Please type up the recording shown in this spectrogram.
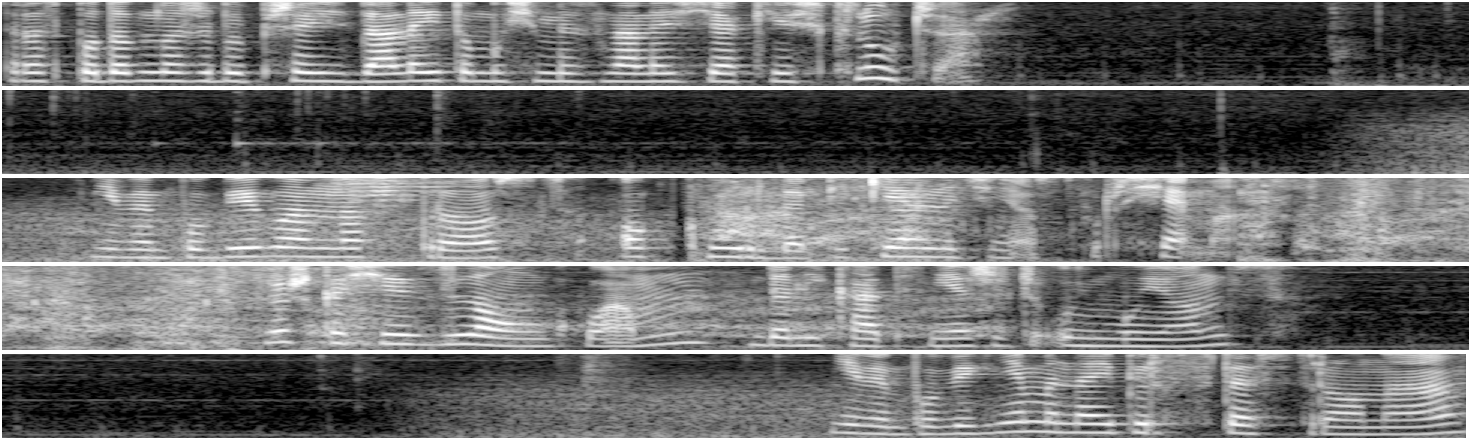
Teraz podobno, żeby przejść dalej, to musimy znaleźć jakieś klucze. Nie wiem, pobiegłam na wprost. O kurde, piekielny cieniostwór, siema. Troszkę się zląkłam, delikatnie rzecz ujmując. Nie wiem, pobiegniemy najpierw w tę stronę.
